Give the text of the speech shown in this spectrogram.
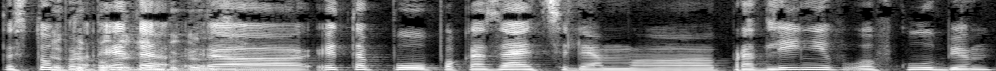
Это, 100%, Это по это, показателям? это по показателям продлений в клубе,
